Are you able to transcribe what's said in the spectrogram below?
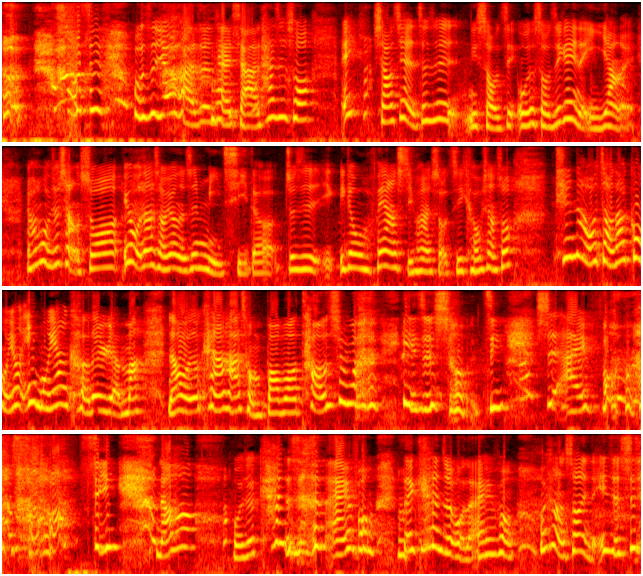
不 是不是，优卡真的太瞎了。他是说，哎、小姐，这是你手机，我的手机跟你的一样哎。然后我就想说，因为我那时候用的是米奇的，就是一一个我非常喜欢的手机壳。我想说，天哪，我找到跟我用一模一样壳的人吗？然后我就看到他从包包掏出来一只手机，是 iPhone 手机。然后我就看着他的 iPhone，在看着我的 iPhone。我想说，你的意思是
